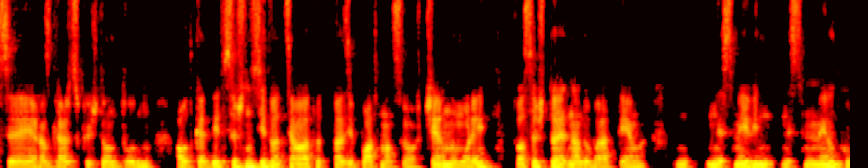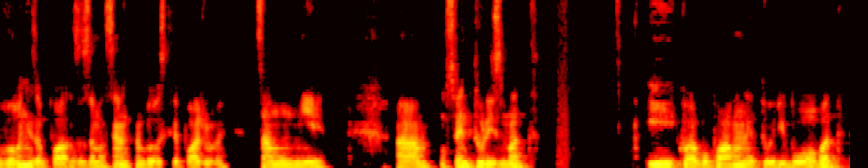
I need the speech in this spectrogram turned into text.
се разгражда изключително трудно. А откъде всъщност идва цялата тази пластмаса в Черно море, това също е една добра тема. Не сме, не сме отговорни за, за замърсяването на българските плажове, само ние. А, освен туризмът и корабоплаването и риболовът,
